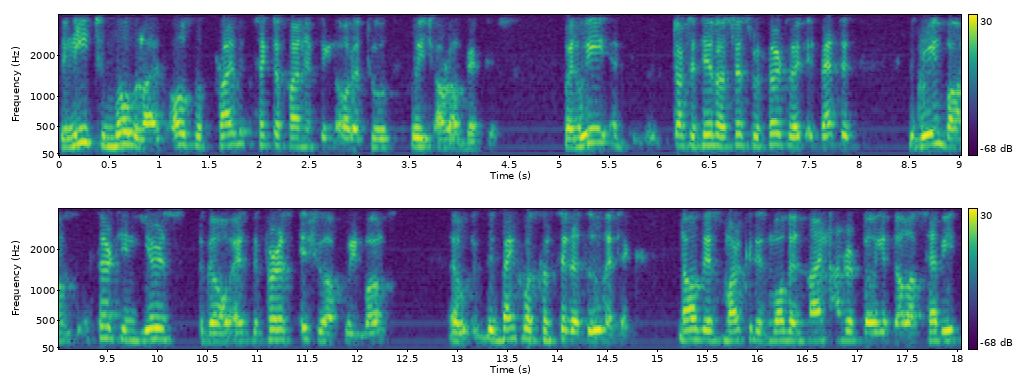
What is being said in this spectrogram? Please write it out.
We need to mobilize also private sector financing in order to reach our objectives. When we, Dr. Tedros just referred to it, invented the green bonds 13 years ago as the first issue of green bonds, uh, the bank was considered lunatic. Now this market is more than $900 billion heavy,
